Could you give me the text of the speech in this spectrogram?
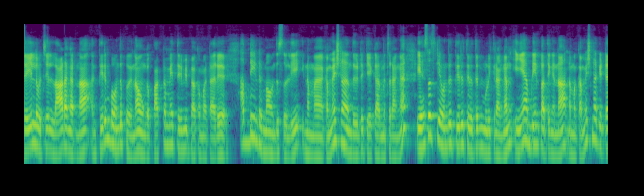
ஜெயிலில் வச்சு லாடம் கட்டினா திரும்ப வந்து பார்த்தீங்கன்னா, உங்கள் பக்கமே திரும்பி பார்க்க மாட்டார் அப்படின்றமா வந்து சொல்லி நம்ம கமிஷனர் இருந்துக்கிட்டு கேட்க ஆரம்பிச்சுறாங்க. எஸ்எஸ்கே வந்து திரு திரு திருன்னு முழிக்கிறாங்க. ஏன் அப்படின்னு பார்த்தீங்கன்னா, நம்ம கமிஷனர் கிட்ட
